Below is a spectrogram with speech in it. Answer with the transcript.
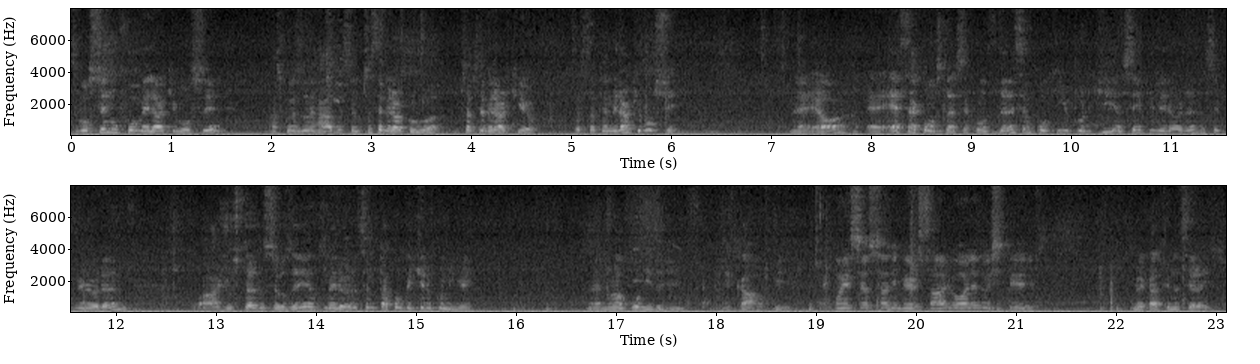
Se você não for melhor que você, as coisas dão errado. Você não precisa ser melhor que o Luan, não precisa ser melhor que eu. Você precisa ser melhor que você. Né? É, ó, é, essa é a constância. A constância é um pouquinho por dia, sempre melhorando, sempre melhorando, ajustando os seus erros, melhorando. Você não está competindo com ninguém. Né? Não é uma corrida de, de carro. Que... É conhecer o seu adversário, olha no espelho. Mercado financeiro é isso.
